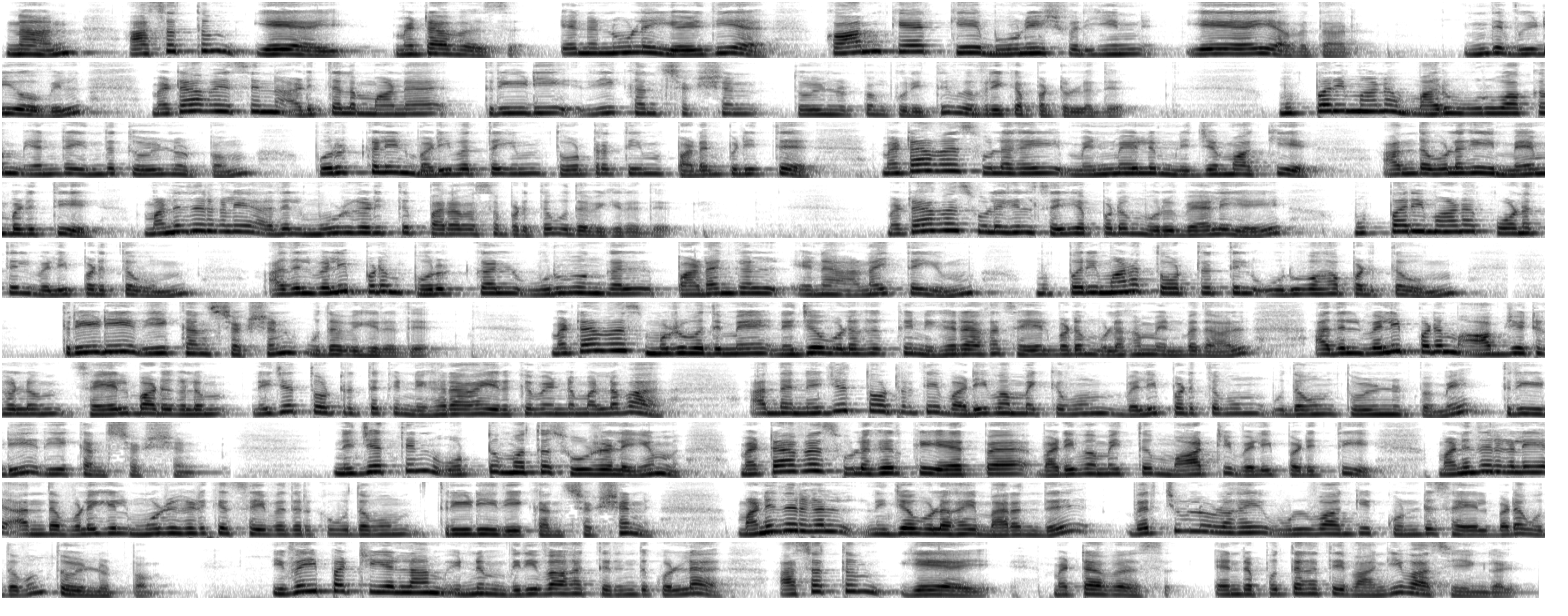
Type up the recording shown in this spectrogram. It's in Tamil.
நான் அசத்தும் ஏஐ மெட்டாவர்ஸ் என்ற நூலை எழுதிய காம்கேர் கே. புவனேஸ்வரியின் ஏஐ அவதார். இந்த வீடியோவில் மெட்டாவேஸின் அடித்தளமான த்ரீ டி ரீகன்ஸ்ட்ரக்ஷன் தொழில்நுட்பம் குறித்து விவரிக்கப்பட்டுள்ளது. முப்பரிமாண மறு உருவாக்கம் என்ற இந்த தொழில்நுட்பம் பொருட்களின் வடிவத்தையும் தோற்றத்தையும் படம் பிடித்து மெட்டாவேஸ் உலகை மென்மேலும் நிஜமாக்கி அந்த உலகை மேம்படுத்தி மனிதர்களை அதில் மூழ்கடித்து பரவசப்படுத்த உதவுகிறது. மெட்டாவேஸ் உலகில் செய்யப்படும் ஒரு வேலையை முப்பரிமாண கோணத்தில் வெளிப்படுத்தவும் அதில் வெளிப்படும் பொருட்கள் உருவங்கள் படங்கள் என அனைத்தையும் முப்பரிமாண தோற்றத்தில் உருவகப்படுத்தவும் த்ரீ டி ரீகன்ஸ்ட்ரக்ஷன் உதவுகிறது. மெட்டாவர்ஸ் முழுவதுமே நிஜ உலகுக்கு நிகராக செயல்படும் உலகம் என்பதால் அதில் வெளிப்படும் ஆப்ஜெக்ட்களும் செயல்பாடுகளும் நிஜ தோற்றத்துக்கு நிகராக இருக்க வேண்டும் அல்லவா அந்த நிஜ தோற்றத்தை வடிவமைக்கவும் வெளிப்படுத்தவும் உதவும் தொழில்நுட்பமே த்ரீ டி ரீகன்ஸ்ட்ரக்ஷன். நிஜத்தின் ஒட்டுமொத்த சூழலையும் மெட்டாவர்ஸ் உலகிற்கு ஏற்ப வடிவமைத்து மாற்றி வெளிப்படுத்தி மனிதர்களை அந்த உலகில் மூழ்கடிக்க செய்வதற்கு உதவும் த்ரீ டி ரீகன்ஸ்ட்ரக்ஷன் மனிதர்கள் நிஜ உலகை மறந்து வெர்ச்சுவல் உலகை உள்வாங்கிக் கொண்டு செயல்பட உதவும் தொழில்நுட்பம். இவை பற்றியெல்லாம் இன்னும் விரிவாக தெரிந்து கொள்ள அசத்தும் ஏஐ மெட்டாவர்ஸ் என்ற புத்தகத்தை வாங்கி வாசியுங்கள்.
